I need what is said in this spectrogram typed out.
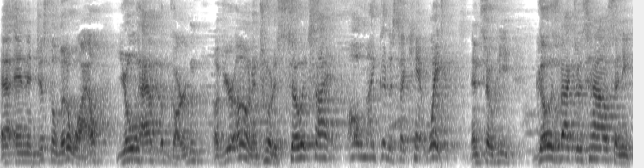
Uh, and in just a little while, you'll have a garden of your own. And Toad is so excited. Oh my goodness, I can't wait. And so he goes back to his house and he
